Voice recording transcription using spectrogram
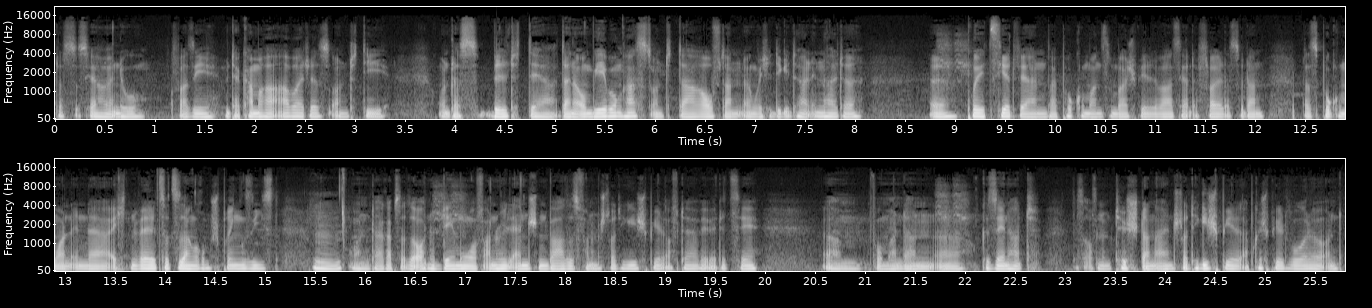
Das ist ja, wenn du quasi mit der Kamera arbeitest und die und das Bild der deiner Umgebung hast und darauf dann irgendwelche digitalen Inhalte äh, projiziert werden. Bei Pokémon zum Beispiel war es ja der Fall, dass du dann das Pokémon in der echten Welt sozusagen rumspringen siehst. Und da gab es also auch eine Demo auf Unreal Engine Basis von einem Strategiespiel auf der WWDC, ähm, wo man dann äh, gesehen hat, dass auf einem Tisch dann ein Strategiespiel abgespielt wurde. Und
